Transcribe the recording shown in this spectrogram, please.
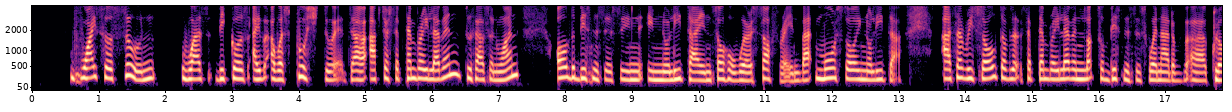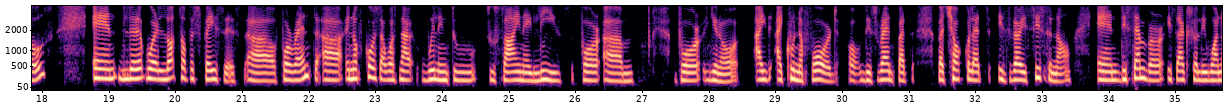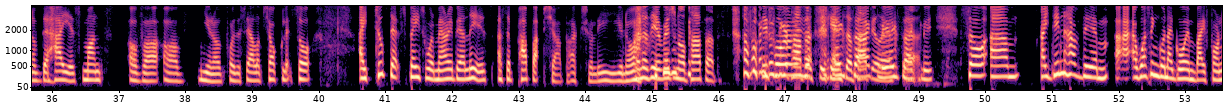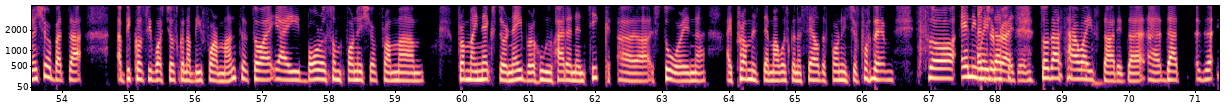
why so soon was because I, I was pushed to it. Uh, after September 11, 2001, all the businesses in, in Nolita and Soho were suffering, but more so in Nolita as a result of the September 11, lots of businesses went out of uh, close, and there were lots of spaces uh, for rent. Uh, and of course, I was not willing to to sign a lease for um, for you know I, I couldn't afford oh, this rent, but but chocolate is very seasonal, and December is actually one of the highest months of uh, of you know for the sale of chocolate. So I took that space where Maribel is as a pop up shop, actually, you know. One of the original pop ups before pop ups became exactly, so popular. Exactly. Yeah. So um, I didn't have the, um, I wasn't going to go and buy furniture, but uh, uh because it was just going to be for a month. So I, I borrowed some furniture from um, from my next door neighbor who had an antique uh, store, and uh, I promised them I was going to sell the furniture for them. So anyway, Enterprising. That's, so that's how I started that. Uh, that, that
